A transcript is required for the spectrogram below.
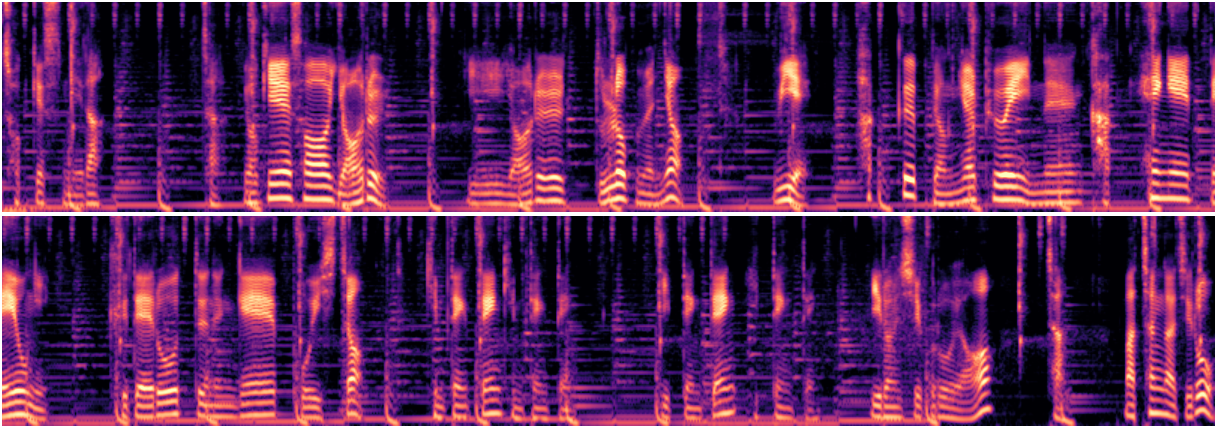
적겠습니다. 자, 여기에서 열을 이 열을 눌러보면요. 위에 학급 명렬표에 있는 각 행의 내용이 그대로 뜨는 게 보이시죠? 김땡땡 김땡땡 이땡땡 이땡땡 이런 식으로요. 자, 마찬가지로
